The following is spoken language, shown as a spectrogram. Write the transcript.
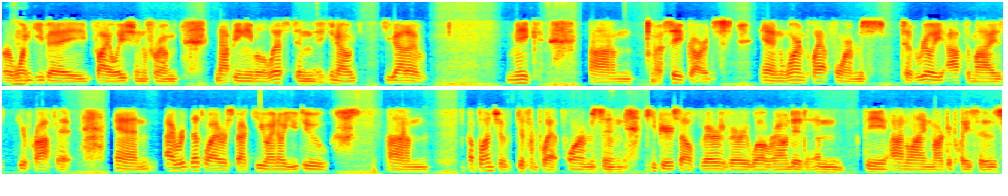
or Yeah. one eBay violation from not being able to list. And, you know, you got to make um, safeguards and learn platforms to really optimize your profit. And I re- that's why I respect you. I know you do um, a bunch of different platforms and keep yourself very, very well rounded in the online marketplaces,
